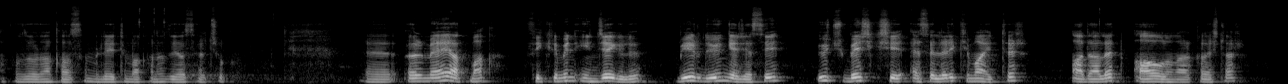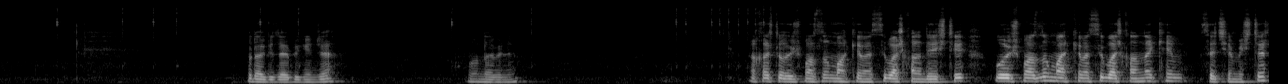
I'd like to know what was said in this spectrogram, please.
Aklınızda oradan kalsın. Milli Eğitim Bakanı Ziya Selçuk. Ee, ölmeye yatmak, Fikrimin İnce Gülü, Bir Düğün Gecesi, 3-5 kişi eserleri kime aittir? Adalet Ağoğlu'na arkadaşlar. Bu da güzel bir güncel. Bunu da bilin. Arkadaşlar Uyuşmazlık Mahkemesi Başkanı değişti. Uyuşmazlık Mahkemesi Başkanı'na kim seçilmiştir?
